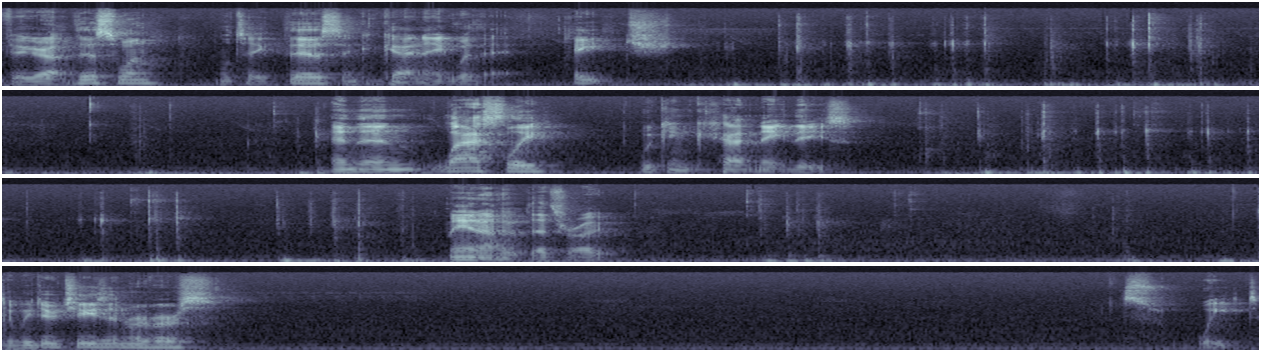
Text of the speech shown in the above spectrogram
figure out this one. We'll take this and concatenate with H. And then lastly, we can concatenate these. Man, I hope that's right. Did we do cheese in reverse? Sweet.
